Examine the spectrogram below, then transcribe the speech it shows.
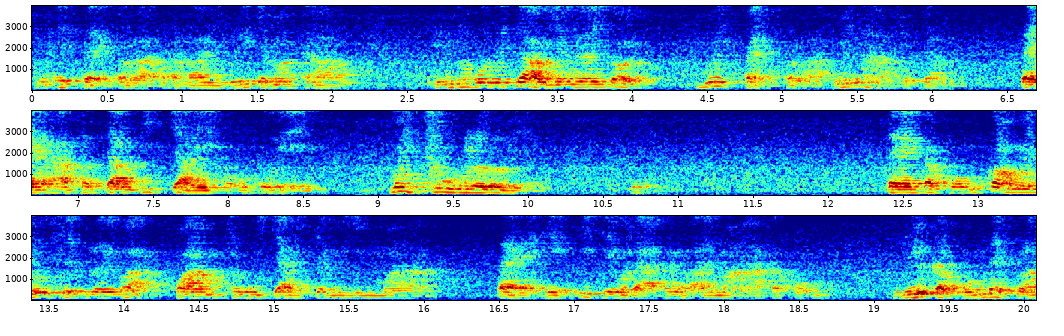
ไม่ได้แปลกประหลาดอะไรหรือจะมากล่าวถึงพระพุทธเจ้ายังไงก็ไม่แปลกประหลาดไม่น่าอัศจรรย์แต่อัศจรรย์ที่ใจของตัวเอง ไม่ฟูเลย แต่กับผมก็ไม่รู้สึกเลยว่า ความฟูใจจะมีมา แต่เหตุที่เทวดาทั้งหลายมาหากับผม หรือกับผมได้ปลา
